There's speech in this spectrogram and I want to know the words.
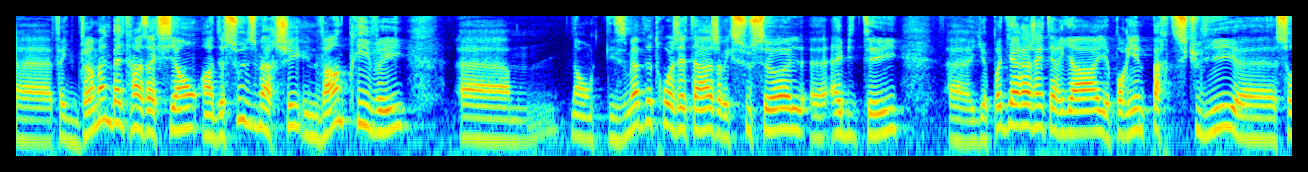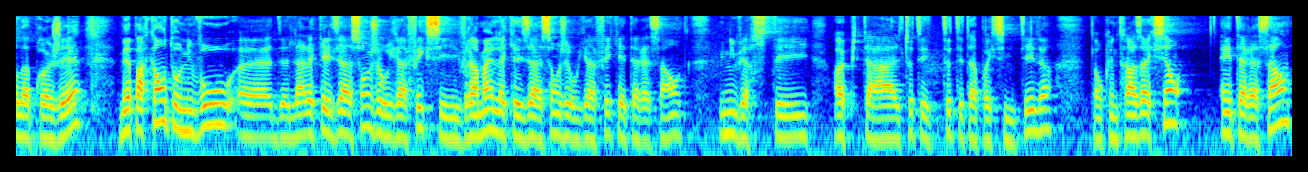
Euh, fait vraiment une belle transaction. En dessous du marché, une vente privée. Euh, donc, des immeubles de trois étages avec sous-sol habité. il n'y a pas de garage intérieur, il n'y a pas rien de particulier sur le projet. Mais par contre, au niveau euh, de la localisation géographique, c'est vraiment une localisation géographique intéressante. Université, hôpital, tout est, tout est à proximité. Là. Donc, une transaction intéressante.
